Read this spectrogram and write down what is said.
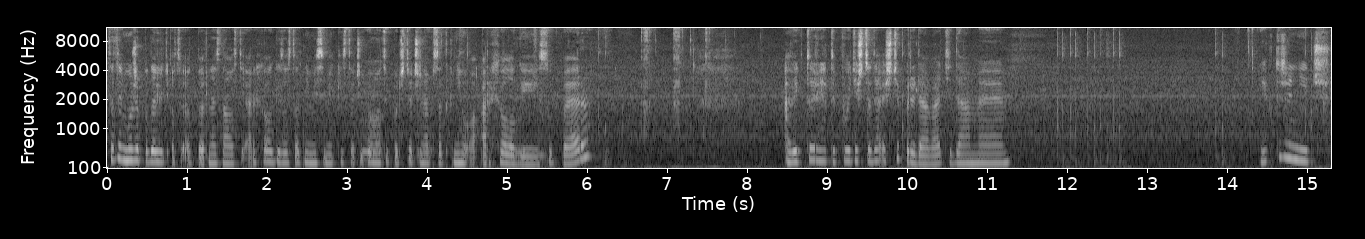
sa teď môže podeliť o odborné znalosti archeológie s ostatnými simiky. Stačí pomoci počítači napsať knihu o archeológii. Super. A Viktoria, ty pôjdeš teda ešte predávať. Dáme... Jak to, že nič?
